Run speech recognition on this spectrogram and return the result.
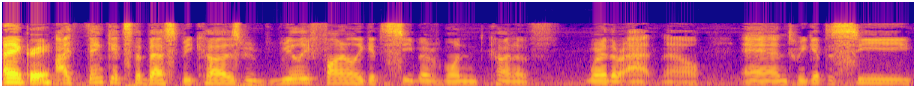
I agree. I think it's the best because we really finally get to see everyone kind of where they're at now, and we get to see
